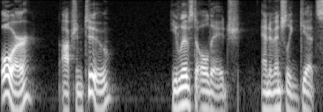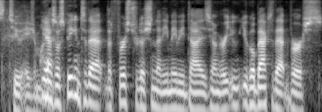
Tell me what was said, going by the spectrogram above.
or option two, he lives to old age and eventually gets to Asia Minor. Yeah. So speaking to that, the first tradition that he maybe dies younger, you, you go back to that verse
